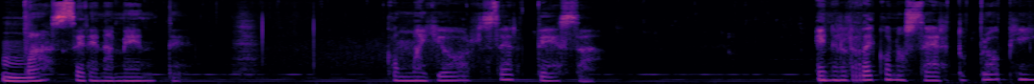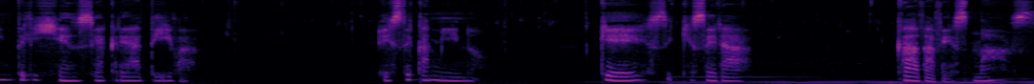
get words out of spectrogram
más serenamente, con mayor certeza en el reconocer tu propia inteligencia creativa ese camino que es y que será cada vez más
